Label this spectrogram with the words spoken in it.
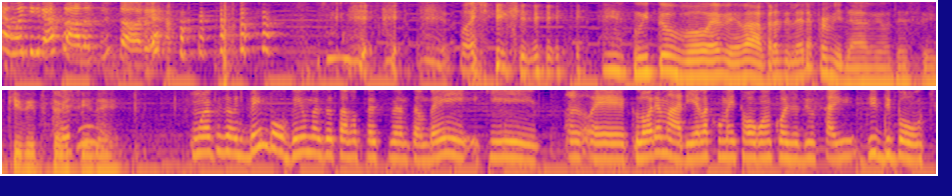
É muito engraçada essa história. Pode crer. Muito bom, é mesmo. Ah, brasileiro é formidável desse quesito torcida aí. Um episódio bem bobinho, mas eu tava pesquisando também que é, Glória Maria, ela comentou alguma coisa de eu sair de, de Bolt.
